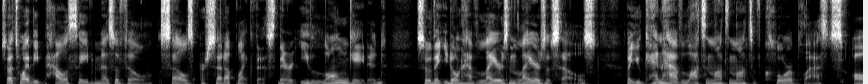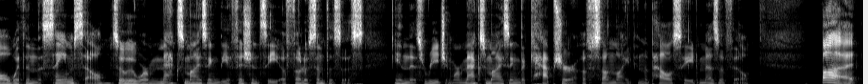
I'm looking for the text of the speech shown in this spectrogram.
So that's why the palisade mesophyll cells are set up like this. They're elongated so that you don't have layers and layers of cells, but you can have lots and lots and lots of chloroplasts all within the same cell, so we're maximizing the efficiency of photosynthesis in this region. We're maximizing the capture of sunlight in the palisade mesophyll. But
